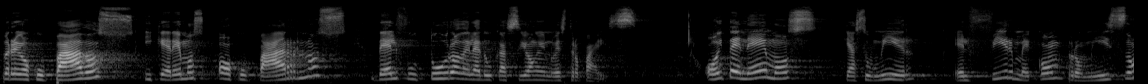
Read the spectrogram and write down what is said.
preocupados y queremos ocuparnos del futuro de la educación en nuestro país. Hoy tenemos que asumir el firme compromiso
